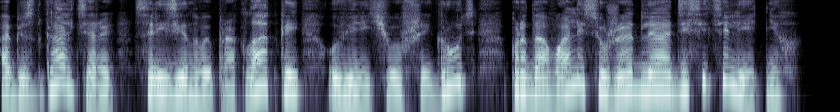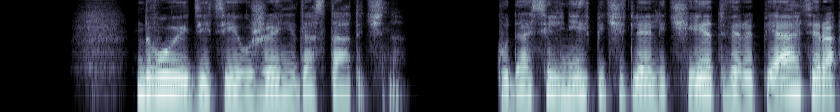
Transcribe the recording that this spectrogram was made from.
а бюстгальтеры с резиновой прокладкой, увеличивавшей грудь, продавались уже для десятилетних. Двое детей уже недостаточно. Куда сильнее впечатляли четверо, пятеро,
